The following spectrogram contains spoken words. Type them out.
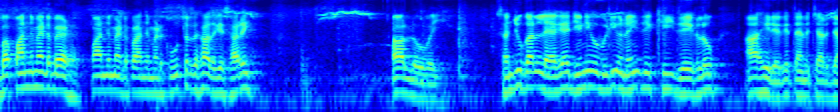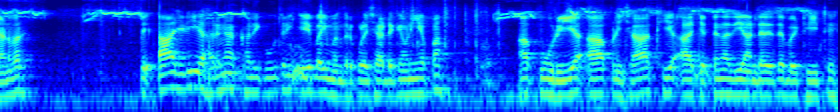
ਬਾ 5 ਮਿੰਟ ਬੈਠ। 5 ਮਿੰਟ 5 ਮਿੰਟ। ਕਬੂਤਰ ਦਿਖਾ ਦਈਏ ਸਾਰੇ। ਆ ਲੋ ਬਈ। ਸੰਜੂ ਕੱਲ ਲੈ ਗਿਆ, ਜਿਹਨੇ ਉਹ ਵੀਡੀਓ ਨਹੀਂ ਦੇਖੀ, ਦੇਖ ਲਓ। ਆ ਹੀ ਰਹਿ ਗਏ ਤਿੰਨ, ਚਾਰ ਜਾਨਵਰ। ਤੇ ਆ ਜਿਹੜੀ ਆ ਹਰੀਆਂ ਅੱਖਾਂ ਦੀ ਕਬੂਤਰੀ, ਇਹ ਬਾਈ ਮੰਦਰ ਕੋਲੇ ਛੱਡ ਕੇ ਆਉਣੀ ਆਪਾਂ। ਆ ਪੂਰੀ ਆ ਆ ਆਪਣੀ ਸ਼ਾਹ ਅੱਖੀ ਆ ਆਹ ਚਿੱਟੀਆਂ ਦੀ ਆਂਡੇ ਦੇ ਤੇ ਬੈਠੀ ਇੱਥੇ।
